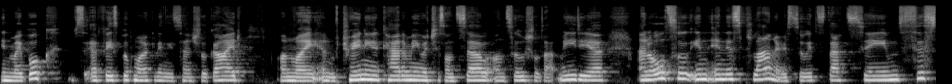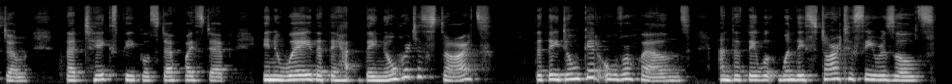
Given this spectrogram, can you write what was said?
in my book, Facebook Marketing the Essential Guide, on my training academy, which is on sell on social.media, and also in, in this planner. So it's that same system that takes people step by step in a way that they ha- they know where to start, that they don't get overwhelmed, and that they will when they start to see results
